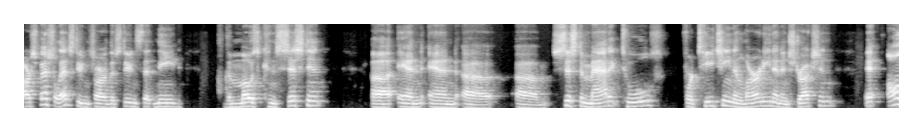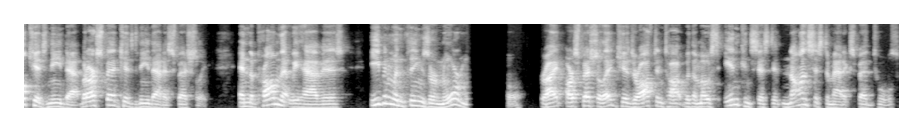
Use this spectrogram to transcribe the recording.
our special ed students are the students that need the most consistent uh, and and uh, um, systematic tools for teaching and learning and instruction. It, all kids need that, but our SPED kids need that especially. And the problem that we have is even when things are normal, right? Our special ed kids are often taught with the most inconsistent, non-systematic SPED tools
